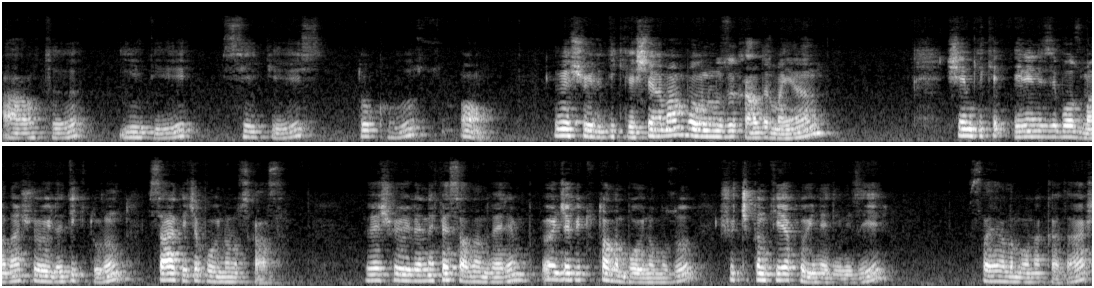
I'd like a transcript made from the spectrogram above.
6, 7, 8, 9, 10. Ve şöyle dikleşelim ama boynunuzu kaldırmayın. Şimdi elinizi bozmadan şöyle dik durun. Sadece boynunuz kalsın. Ve şöyle nefes alın verin. Önce bir tutalım boynumuzu. Şu çıkıntıya koyun elinizi. Sayalım ona kadar.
